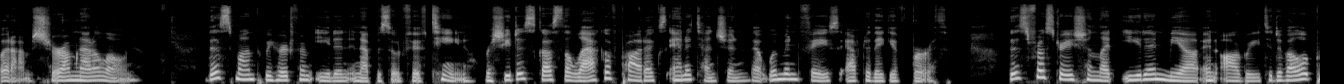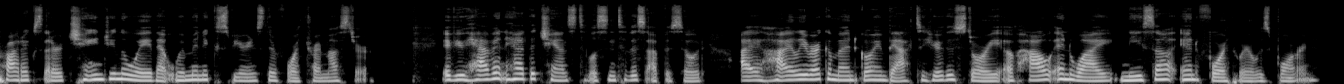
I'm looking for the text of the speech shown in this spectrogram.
but I'm sure I'm not alone. This month, we heard from Eden in episode 15, where she discussed the lack of products and attention that women face after they give birth. This frustration led Eden, Mia, and Aubrey to develop products that are changing the way that women experience their fourth trimester. If you haven't had the chance to listen to this episode, I highly recommend going back to hear the story of how and why Nisa and Fourthwear was born.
